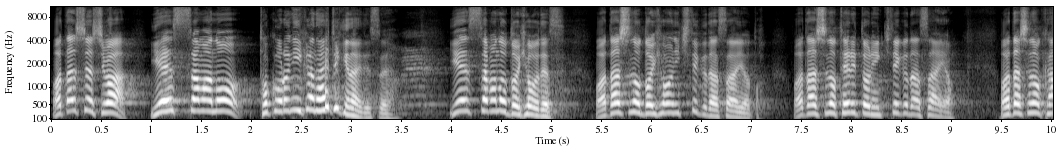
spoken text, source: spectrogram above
私たちはイエス様のところに行かないといけないです。イエス様の土俵です。私の土俵に来てくださいよと。私のテリトリーに来てくださいよ。私の考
